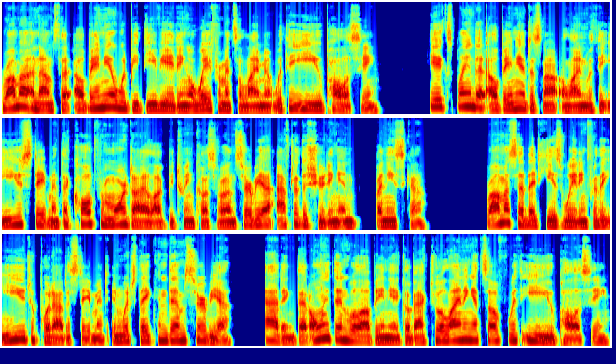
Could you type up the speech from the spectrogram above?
Rama announced that Albania would be deviating away from its alignment with the EU policy. He explained that Albania does not align with the EU statement that called for more dialogue between Kosovo and Serbia after the shooting in Banjska. Rama said that he is waiting for the EU to put out a statement in which they condemn Serbia, adding that only then will Albania go back to aligning itself with EU policy.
